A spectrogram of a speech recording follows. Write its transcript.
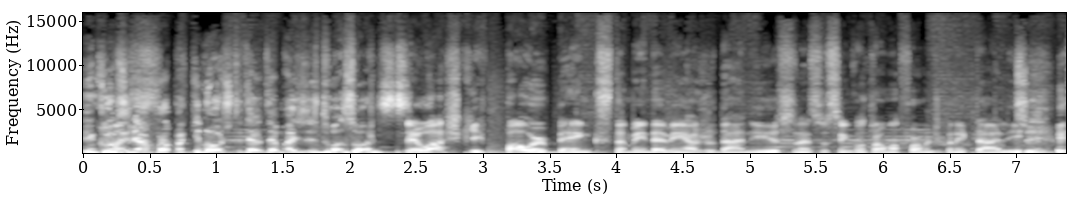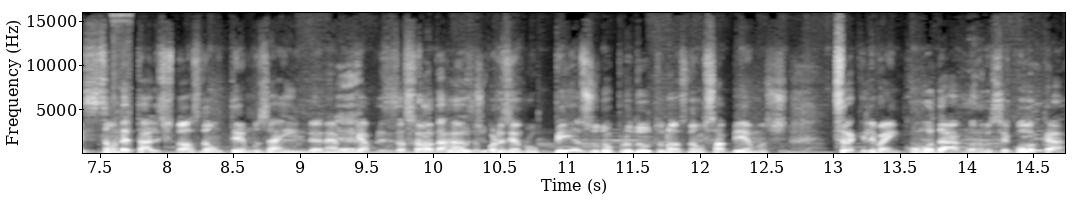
Inclusive mas... a própria Keynote deve ter mais de duas horas. Eu acho que power banks também devem ajudar nisso, né? Se você encontrar uma forma de conectar ali. Sim. Esses são detalhes que nós não temos ainda, né? É. Porque a apresentação é da Rasa. Por exemplo, o peso do produto nós não sabemos. Será que ele vai incomodar quando você colocar?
